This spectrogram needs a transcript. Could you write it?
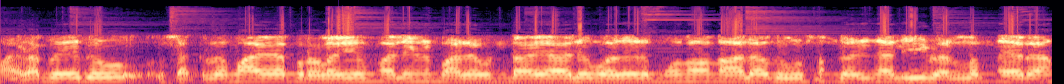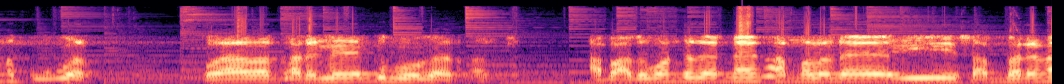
മഴ പെയ്തു ശക്തമായ പ്രളയം അല്ലെങ്കിൽ മഴ ഉണ്ടായാലും അത് മൂന്നോ നാലോ ദിവസം കഴിഞ്ഞാൽ ഈ വെള്ളം നേരാണ് പോവുകയാണ്. കടലിലേക്ക് പോകുകയാണ് അപ്പൊ അതുകൊണ്ട് തന്നെ നമ്മളുടെ ഈ സംഭരണ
